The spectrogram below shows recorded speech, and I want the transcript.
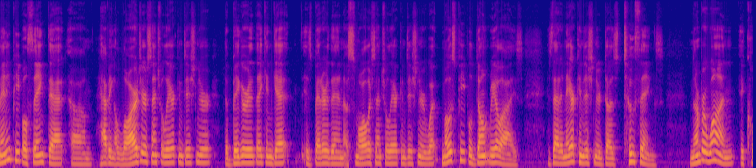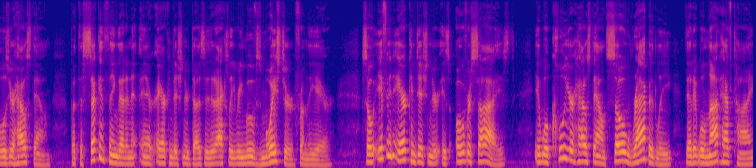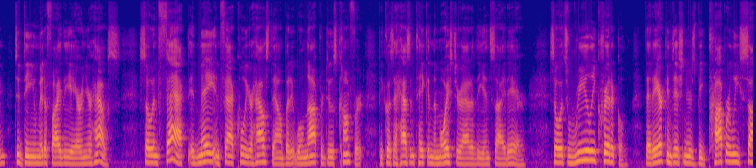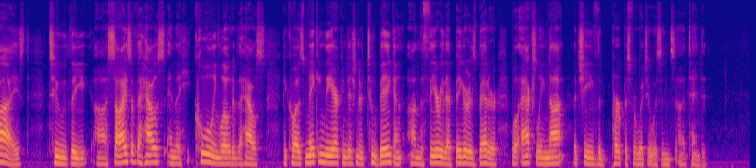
Many people think that um, having a larger central air conditioner, the bigger they can get, is better than a smaller central air conditioner. What most people don't realize is that an air conditioner does two things. Number one, it cools your house down. But the second thing that an air conditioner does is it actually removes moisture from the air. So if an air conditioner is oversized, it will cool your house down so rapidly that it will not have time to dehumidify the air in your house. So in fact, it may in fact cool your house down, but it will not produce comfort because it hasn't taken the moisture out of the inside air. So it's really critical that air conditioners be properly sized to the uh, size of the house and the cooling load of the house because making the air conditioner too big on, on the theory that bigger is better will actually not achieve the purpose for which it was uh, intended.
